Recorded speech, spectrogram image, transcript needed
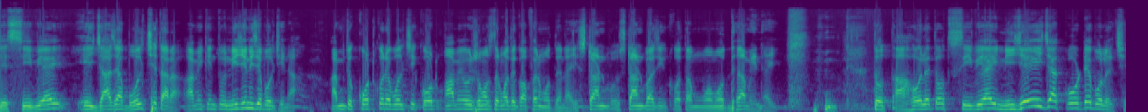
যে সিবিআই এই যা যা বলছে তারা, আমি কিন্তু নিজে নিজে বলছি না। আমি তো কোর্ট করে বলছি কোর্ট আমি ওই সমস্তের মধ্যে গফের মধ্যে নাই স্টান্ট স্টান্টবাজির কথা মধ্যে আমি নাই। তো তাহলে তো সিবিআই নিজেই যা কোর্টে বলেছে,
